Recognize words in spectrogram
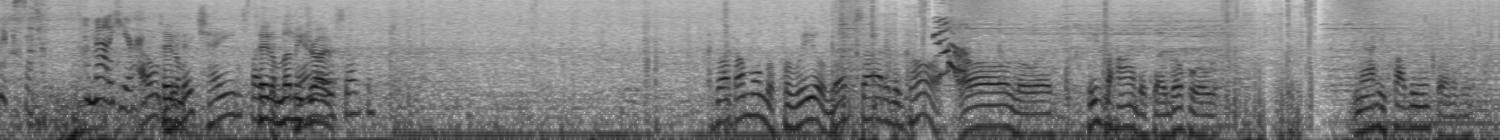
Fixed it. I'm out of here. I don't. Tatum. Did they change like Tatum, the let me camera drive. or something? 'Cause, like I'm on the for real left side of the car. Oh lord, he's behind us though. Go forward. Now he's probably in front of us.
